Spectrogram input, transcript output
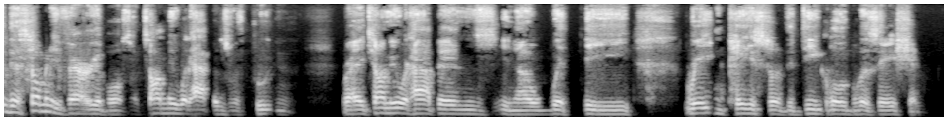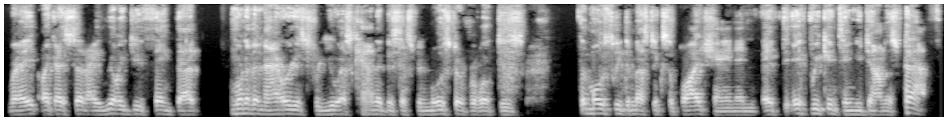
there's so many variables. Tell me what happens with Putin, right? Tell me what happens, you know, with the rate and pace of the deglobalization right? Like I said, I really do think that one of the narratives for U.S. cannabis that's been most overlooked is the mostly domestic supply chain. And if, if we continue down this path,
